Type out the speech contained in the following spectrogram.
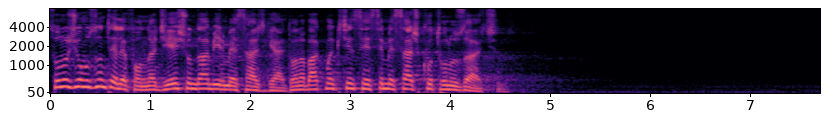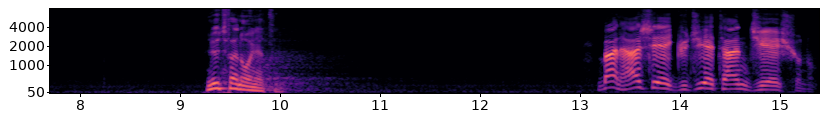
Sunucumuzun telefonuna Ciyeşun'dan bir mesaj geldi. Ona bakmak için sesli mesaj kutunuzu açın. Lütfen oynatın. Ben her şeye gücü yeten Ciyeşun'um.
